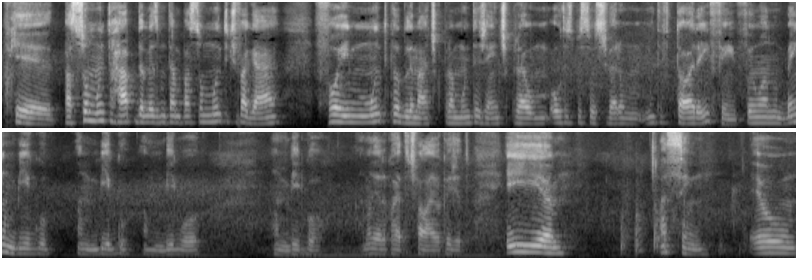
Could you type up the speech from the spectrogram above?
Porque passou muito rápido, ao mesmo tempo passou muito devagar foi muito problemático para muita gente, para outras pessoas tiveram muita vitória, enfim, foi um ano bem ambíguo, ambíguo, ambíguo, ambíguo, a maneira correta de falar, eu acredito. E assim, eu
